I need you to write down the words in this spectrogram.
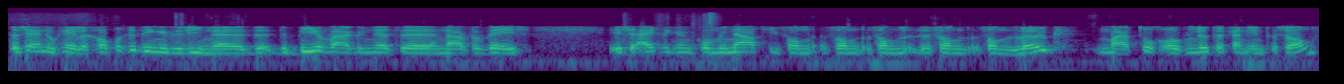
Er zijn ook hele grappige dingen te zien. de, de beer waar u net naar verwees, is eigenlijk een combinatie van, van, van, van, van leuk, maar toch ook nuttig en interessant.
